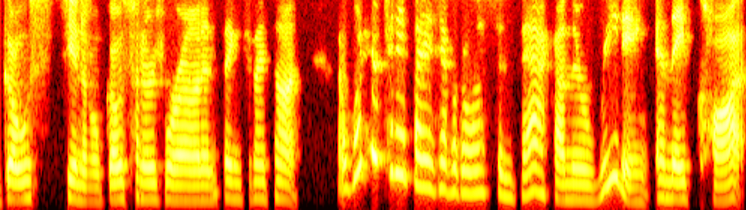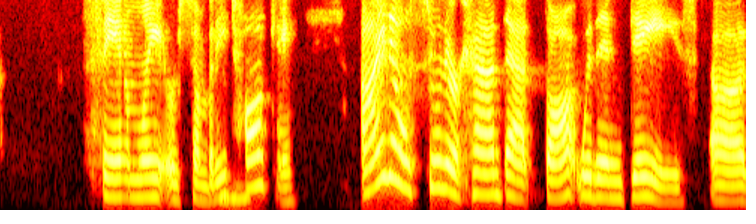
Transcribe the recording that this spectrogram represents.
ghosts, you know, ghost hunters were on and things, and I thought, I wonder if anybody's ever going to listen back on their reading and they've caught family or somebody Mhm. talking. I no sooner had that thought within days. Uh,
